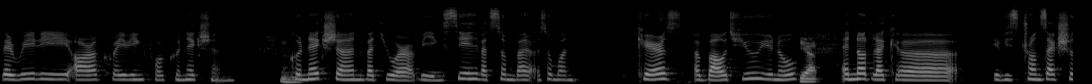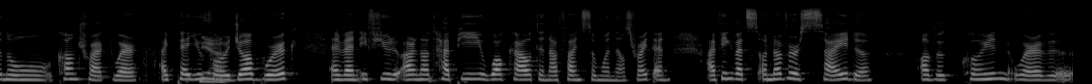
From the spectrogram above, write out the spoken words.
they really are craving for connection mm-hmm. connection that you are being seen that somebody someone cares about you you know yeah and not like uh this transactional contract where I pay you yeah. for a job work, and then if you are not happy, you walk out and I find someone else, right? And I think that's another side of a coin where the,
